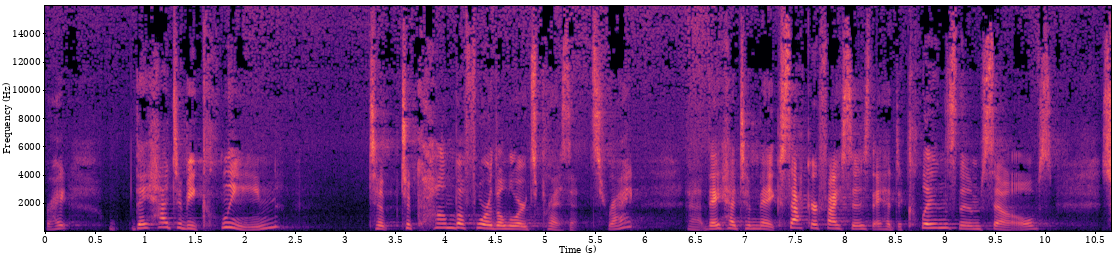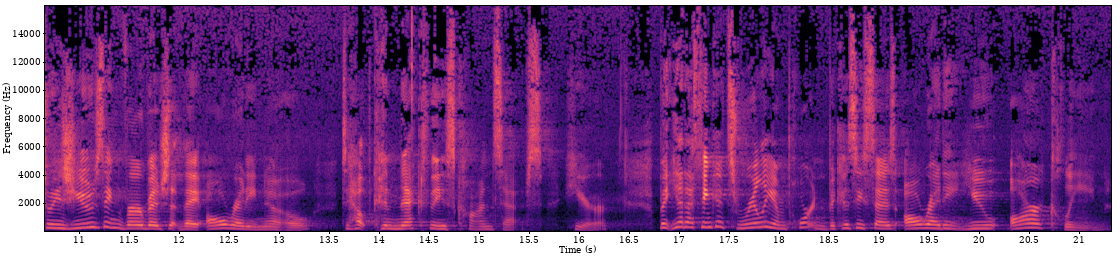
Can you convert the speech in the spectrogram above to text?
right? They had to be clean to, to come before the Lord's presence, right? Uh, they had to make sacrifices, they had to cleanse themselves. So he's using verbiage that they already know to help connect these concepts here. But yet, I think it's really important because he says, already you are clean.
